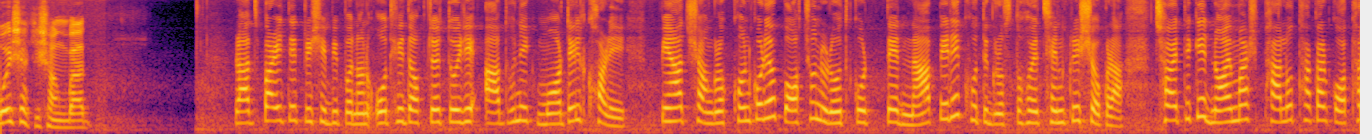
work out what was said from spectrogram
বৈশাখী সংবাদ। রাজবাড়িতে কৃষি বিপণন অধিদপ্তর তৈরি আধুনিক মডেল খড়ে পেঁয়াজ সংরক্ষণ করেও পচন রোধ করতে না পেরে ক্ষতিগ্রস্ত হয়েছেন কৃষকরা। ছয় থেকে নয় মাস ভালো থাকার কথা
